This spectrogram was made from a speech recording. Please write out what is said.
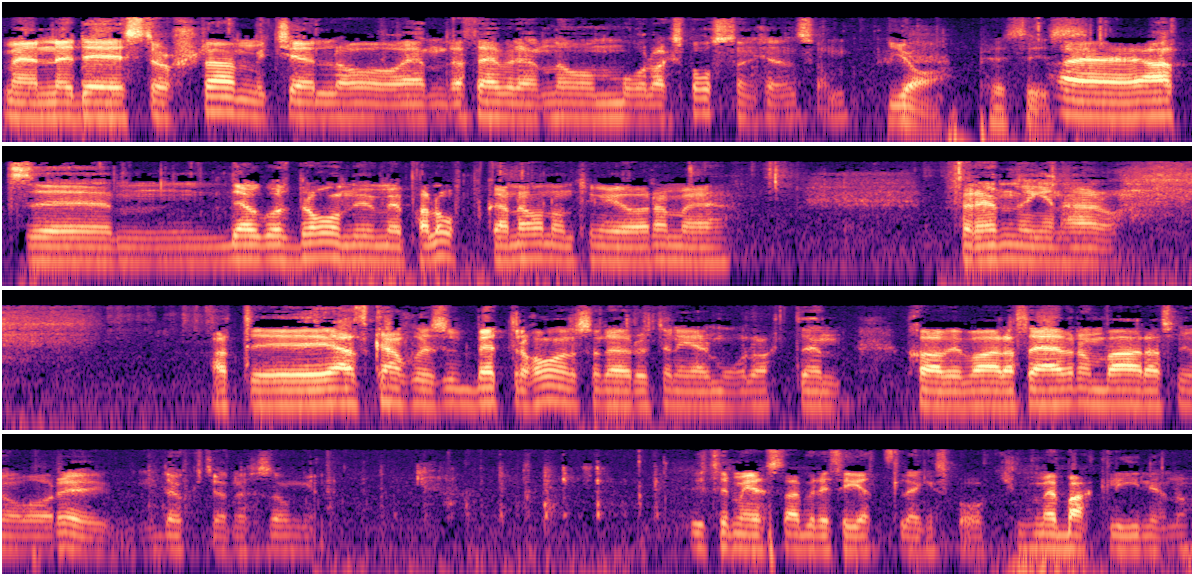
Men det största Michel har ändrat är väl ändå målvaktsposten känns som. Ja, precis. Eh, att eh, det har gått bra nu med Palop, kan det ha någonting att göra med förändringen här då? Att det är att kanske bättre ha en sån där rutinerad målvakt än Javi Varas, även om Varas nu har varit duktig under säsongen. Lite mer stabilitet längst bak med backlinjen då.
